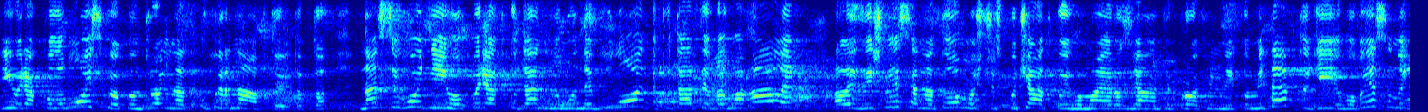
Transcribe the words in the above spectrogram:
Ігоря Коломойського контроль над Укрнафтою. Тобто на сьогодні його порядку денному не було. Депутати вимагали, але зійшлися на тому, що спочатку його має розглянути профільний комітет, тоді його висунуть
